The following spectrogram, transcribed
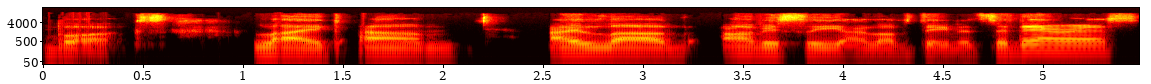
books. Like um, I love, obviously, I love David Sedaris,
